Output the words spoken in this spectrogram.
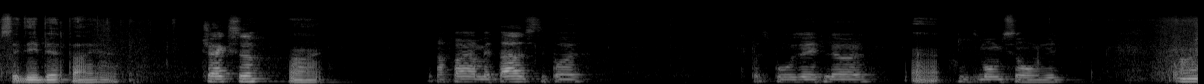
C'est débile, pareil. hein. Check ça. Ouais. L'affaire en métal, c'est pas. C'est pas supposé être là. là. Ouais. Il y a du monde qui sont venus. Ouais.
